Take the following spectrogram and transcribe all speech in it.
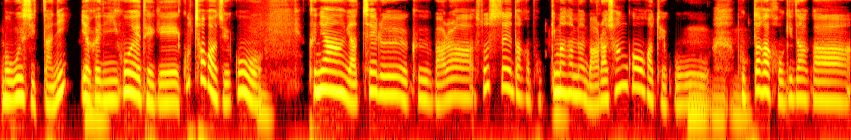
먹을 수 있다니? 약간 음. 이거에 되게 꽂혀가지고 음. 그냥 야채를 그 마라 소스에다가 볶기만 하면 마라 샹궈가 되고 음, 음, 음. 볶다가 거기다가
